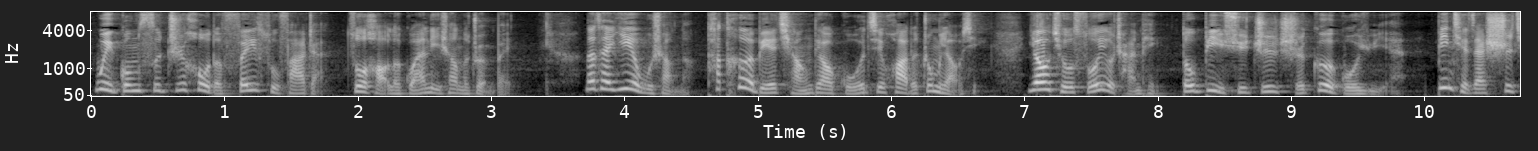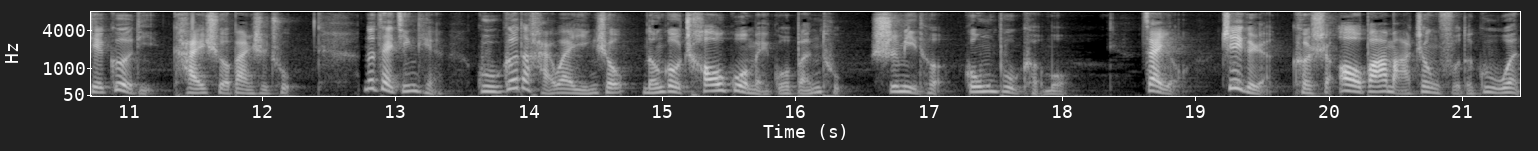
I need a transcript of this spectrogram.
为公司之后的飞速发展做好了管理上的准备。那在业务上呢，他特别强调国际化的重要性，要求所有产品都必须支持各国语言。并且在世界各地开设办事处。那在今天，谷歌的海外营收能够超过美国本土，施密特功不可没。再有，这个人可是奥巴马政府的顾问，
